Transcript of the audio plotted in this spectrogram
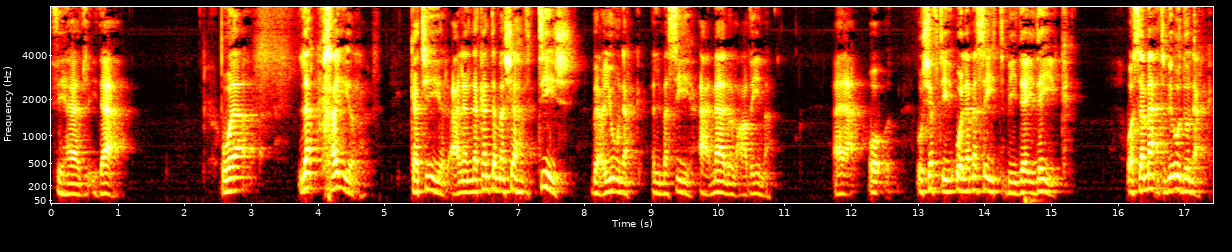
في هذه الإذاعة. ولك خير كثير على أنك أنت ما شاهدتيش بعيونك المسيح أعماله العظيمة. وشفتي ولمسيت بيديك وسمعت بأذنك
